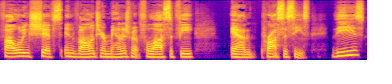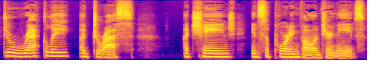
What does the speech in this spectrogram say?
following shifts in volunteer management philosophy and processes. These directly address a change in supporting volunteer needs.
